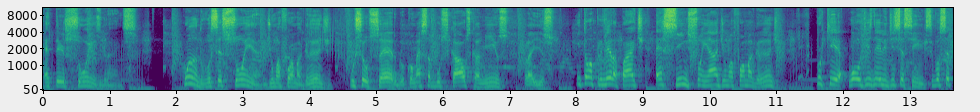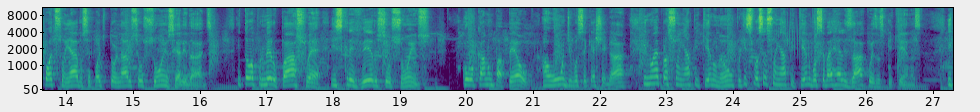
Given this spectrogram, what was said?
é ter sonhos grandes. Quando você sonha de uma forma grande, o seu cérebro começa a buscar os caminhos para isso. Então a primeira parte é sim sonhar de uma forma grande. Porque o Walt Disney ele disse assim, se você pode sonhar, você pode tornar os seus sonhos realidades. Então o primeiro passo é escrever os seus sonhos. Colocar num papel aonde você quer chegar. E não é para sonhar pequeno não, porque se você sonhar pequeno, você vai realizar coisas pequenas. E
